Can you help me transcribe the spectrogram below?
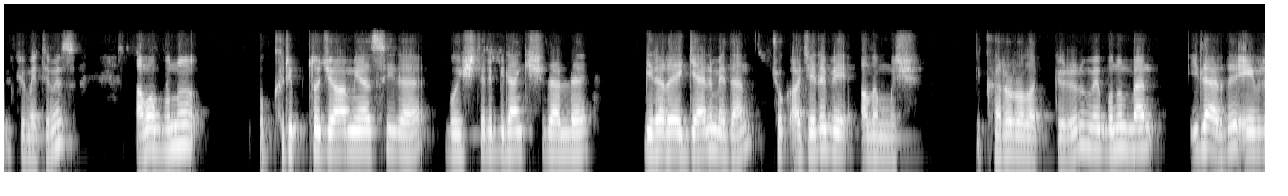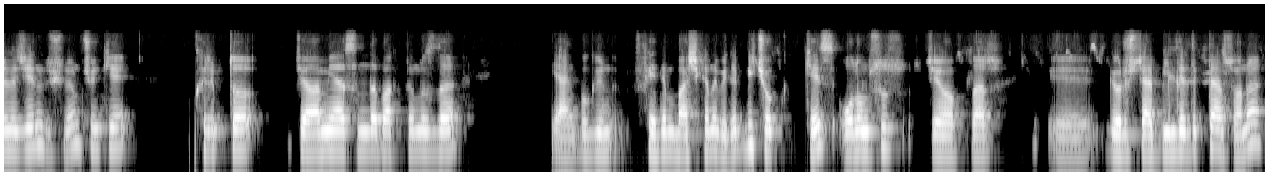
hükümetimiz. Ama bunu bu kripto camiasıyla bu işleri bilen kişilerle bir araya gelmeden çok acele bir alınmış bir karar olarak görüyorum ve bunun ben ileride evrileceğini düşünüyorum. Çünkü kripto camiasında baktığımızda yani bugün Fed'in başkanı bile birçok kez olumsuz cevaplar, e, görüşler bildirdikten sonra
